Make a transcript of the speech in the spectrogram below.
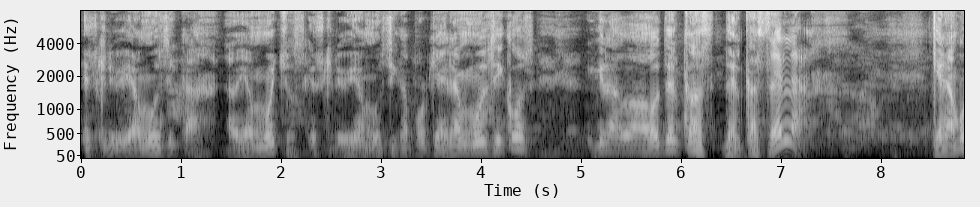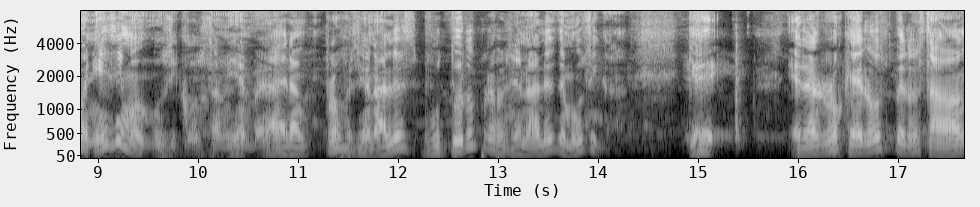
escribían música. Había muchos que escribían música porque eran músicos graduados del, del Castella, que eran buenísimos músicos también, ¿verdad? Eran profesionales, futuros profesionales de música, que eran rockeros, pero estaban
